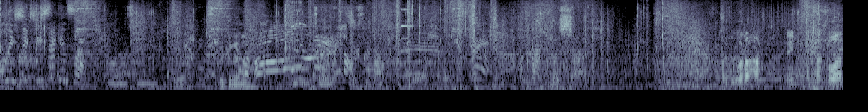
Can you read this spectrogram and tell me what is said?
Only 60 seconds left. 빌딩에는 저희 힐러 없어요? 가져거라 레인 사소한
